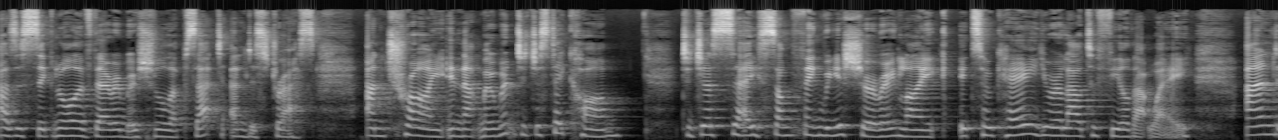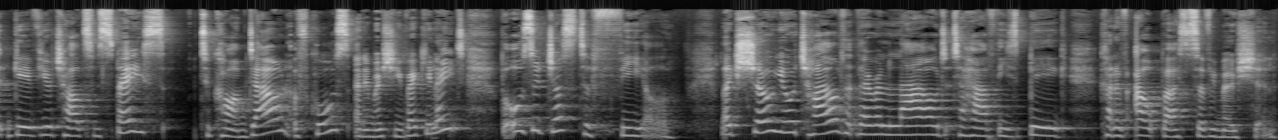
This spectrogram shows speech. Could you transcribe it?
as a signal of their emotional upset and distress and try in that moment to just stay calm. To just say something reassuring like, it's okay, you're allowed to feel that way and give your child some space to calm down, of course, and emotionally regulate, but also just to feel. Like, show your child that they're allowed to have these big kind of outbursts of emotion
